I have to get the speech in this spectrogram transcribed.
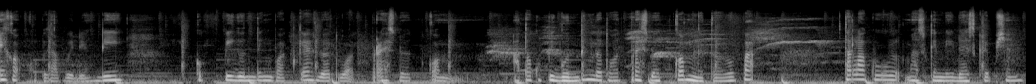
Eh kok Copy Cup Reading? Di kopiguntingpodcast.wordpress.com atau kopigunting.wordpress.com gitu. Lupa. Ntar aku masukin di description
